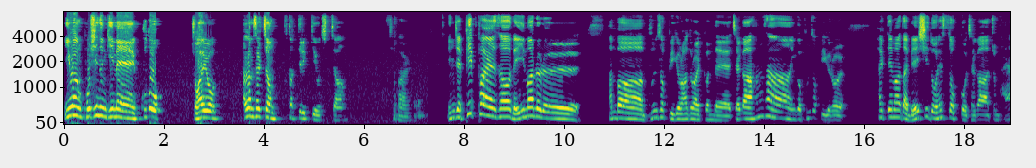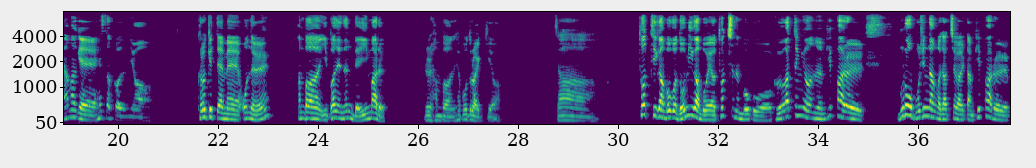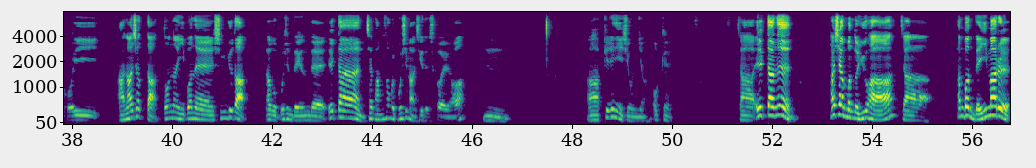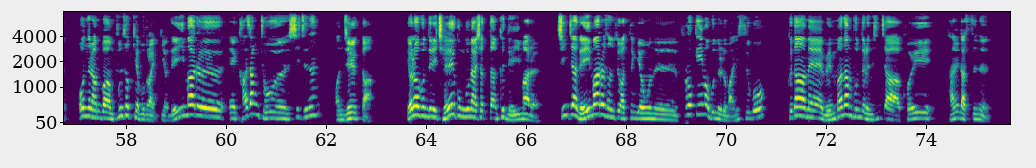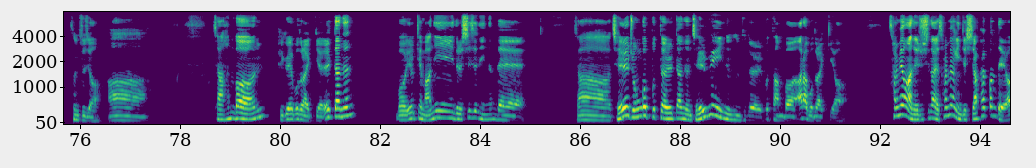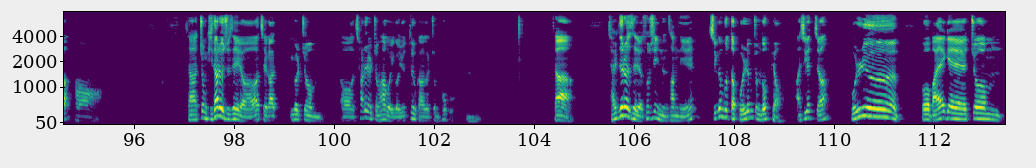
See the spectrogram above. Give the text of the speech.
이왕 보시는 김에 구독, 좋아요, 알람 설정 부탁드릴게요, 진짜. 제발. 이제 피파에서 네이마르를 한번 분석 비교를 하도록 할 건데, 제가 항상 이거 분석 비교를 할 때마다 메시도 했었고, 제가 좀 다양하게 했었거든요. 그렇기 때문에 오늘 한번 이번에는 네이마르를 한번 해보도록 할게요. 자, 토티가 뭐고 노미가 뭐예요? 터치는 뭐고. 그거 같은 경우는 피파를 물어보신다는 것 자체가 일단 피파를 거의 안 하셨다. 또는 이번에 신규다 라고 보시면 되겠는데 일단 제 방송을 보시면 아시게 되실 거예요. 음. 아 피린이시군요. 오케이. 자 일단은 다시 한 번 더 유하. 자 한 번 네이마르 오늘 한번 분석해 보도록 할게요. 네이마르의 가장 좋은 시즌은 언제일까? 여러분들이 제일 궁금해 하셨던 그 네이마르. 진짜 네이마르 선수 같은 경우는 프로게이머 분들도 많이 쓰고, 그 다음에 웬만한 분들은 진짜 거의 다들 다 쓰는 선수죠. 아. 자, 한번 비교해 보도록 할게요. 일단은, 뭐, 이렇게 많이들 시즌이 있는데, 자, 제일 좋은 것부터 일단은 제일 위에 있는 선수들부터 한번 알아보도록 할게요. 설명 안 해주시나요? 설명 이제 시작할 건데요. 어. 자, 좀 기다려주세요. 제가 이걸 좀, 어, 처리를 좀 하고 이거 유튜브 각을 좀 보고. 음. 자, 잘 들으세요. 소신 있는 삼님. 지금부터 볼륨 좀 높여. 아시겠죠? 볼륨, 뭐, 만약에 좀,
